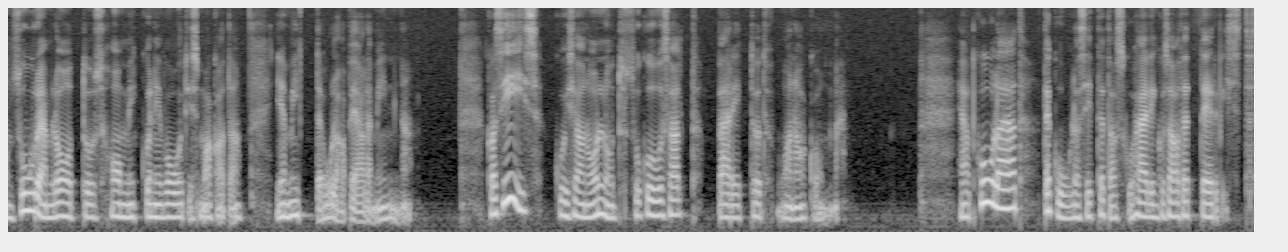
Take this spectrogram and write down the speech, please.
on suurem lootus hommikuni voodis magada ja mitte ula peale minna. ka siis, kui see on olnud suguvõsalt päritud vana komme. Head kuulajad, te kuulasite taskuhäälingu saadet Tervist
